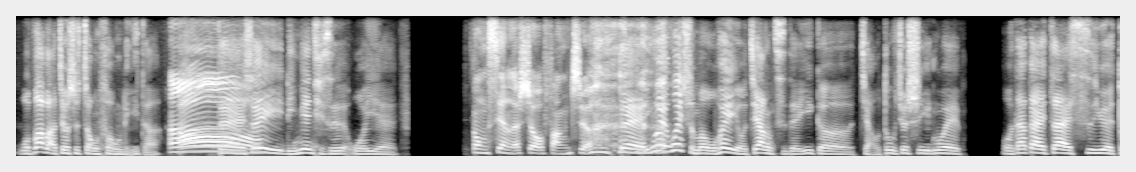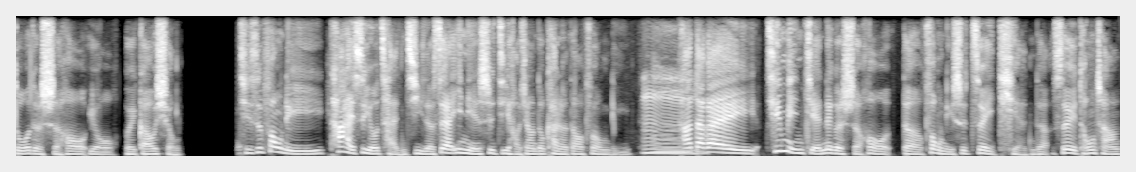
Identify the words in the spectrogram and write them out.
我爸爸就是种凤梨的。哦。对，所以里面其实我也 贡献了受访者。对，因为为什么我会有这样子的一个角度，就是因为我大概在四月多的时候有回高雄。其实凤梨它还是有产季的，虽然一年四季好像都看得到凤梨。嗯。它大概清明节那个时候的凤梨是最甜的，所以通常。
